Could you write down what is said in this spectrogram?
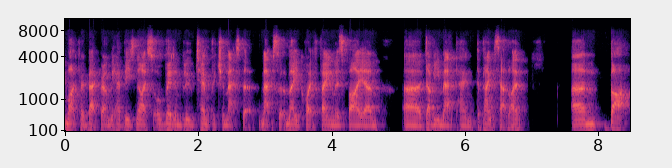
microwave background, we have these nice sort of red and blue temperature maps that maps that are made quite famous by um, uh, WMAP and the Planck satellite. Um, but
